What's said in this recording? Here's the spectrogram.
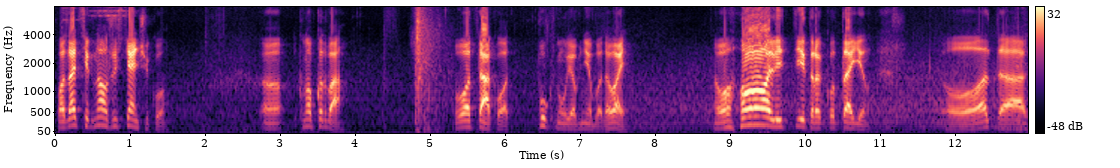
Подать сигнал жестянщику. Э, кнопка 2. Вот так вот. Пукнул я в небо, давай. Ого, летит Ракутагин. Вот так.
